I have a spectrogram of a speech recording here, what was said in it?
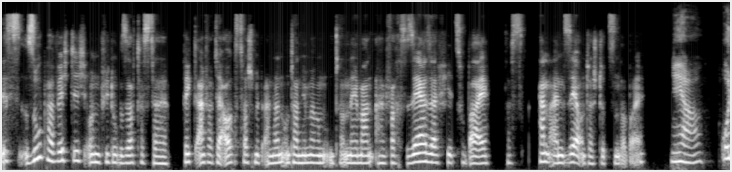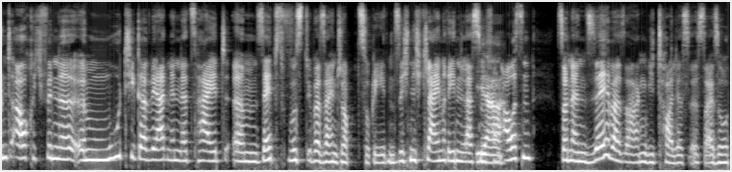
ist super wichtig. Und wie du gesagt hast, da trägt einfach der Austausch mit anderen Unternehmerinnen und Unternehmern einfach sehr, sehr viel zu bei. Das kann einen sehr unterstützen dabei. Ja. Und auch, ich finde, ähm, mutiger werden in der Zeit, ähm, selbstbewusst über seinen Job zu reden, sich nicht kleinreden lassen ja. von außen, sondern selber sagen, wie toll es ist. Also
